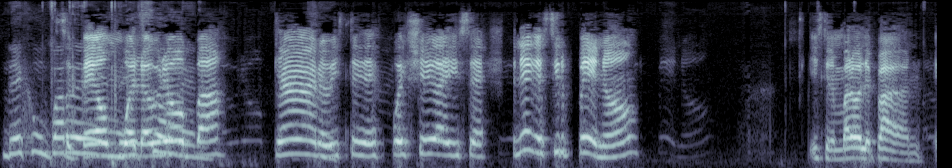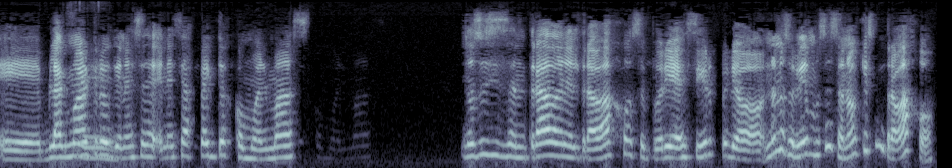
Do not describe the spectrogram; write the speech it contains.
deja un par se de, pega un vuelo a. Europa. Claro, Sí. ¿viste? Y después llega y dice, tenía que decir P, ¿no? Y sin embargo le pagan. Eh, Black Noir Sí. creo que en ese, en ese aspecto es como el más, no sé si centrado en el trabajo, se podría decir, pero no nos olvidemos eso, ¿no? Que es un trabajo.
